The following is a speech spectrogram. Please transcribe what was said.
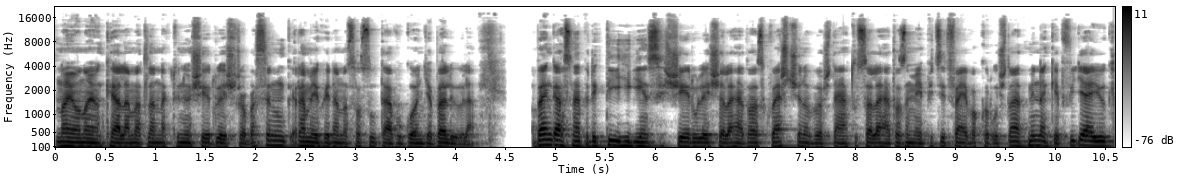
Nagyon-nagyon kellemetlennek tűnő sérülésről beszélünk, reméljük, hogy nem lesz hosszú távú gondja belőle. A Bengalsnál pedig T. Higgins sérülése lehet, az questionable státusza lehet, az, ami egy picit fejvakarós lehet. Mindenképp figyeljük,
